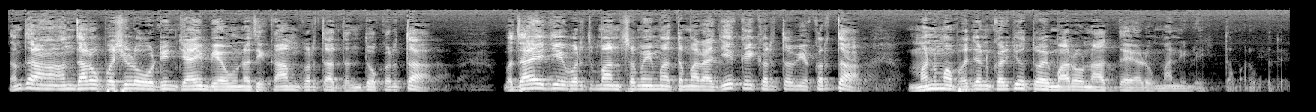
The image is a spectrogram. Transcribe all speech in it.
સમજા અંધારો પછીડો ઓઢીને જાય બેવું નથી. કામ કરતા, ધંધો કરતા. બધાએ જે વર્તમાન સમયમાં તમારા જે કંઈ કર્તવ્ય કરતા, મનમાં ભજન કરજો તો એ મારો નાથ દયાળુ માની લઈશ તમારું ભજન.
